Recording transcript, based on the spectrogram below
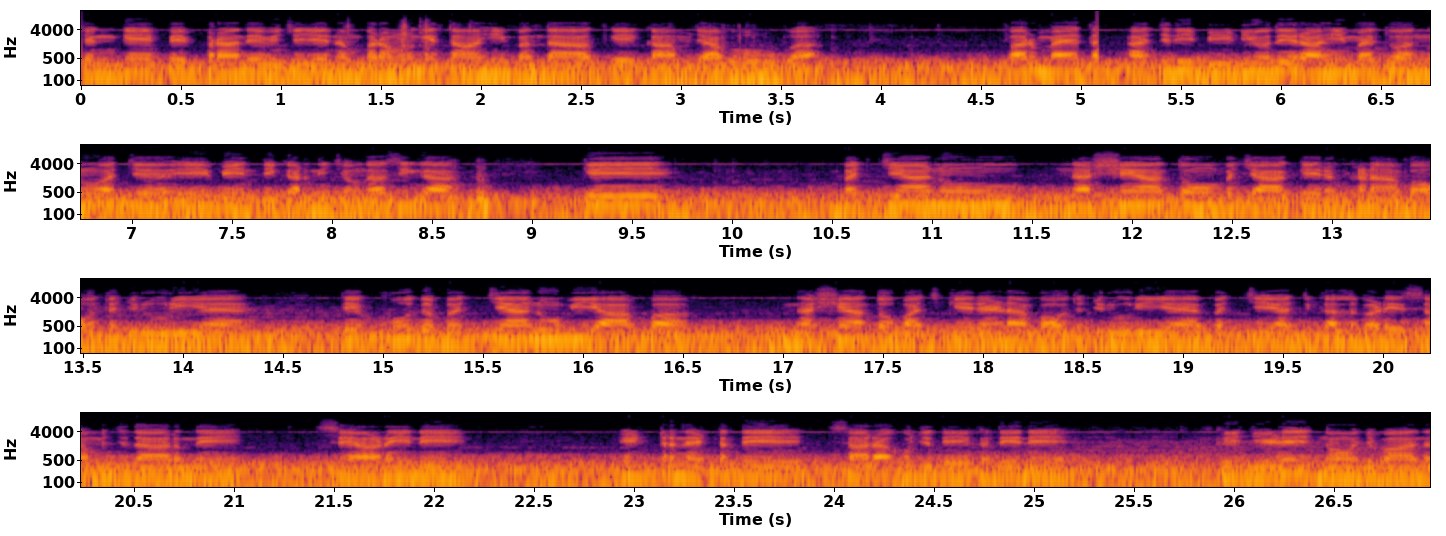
ਚੰਗੇ ਪੇਪਰਾਂ ਦੇ ਵਿੱਚ ਜੇ ਨੰਬਰ ਆਉਣਗੇ ਤਾਂ ਹੀ ਬੰਦਾ ਅੱਗੇ ਕਾਮਯਾਬ ਹੋਊਗਾ। ਪਰ ਮੈਂ ਤਾਂ ਅੱਜ ਦੀ ਵੀਡੀਓ ਦੇ ਰਾਹੀਂ ਮੈਂ ਤੁਹਾਨੂੰ ਅੱਜ ਇਹ ਬੇਨਤੀ ਕਰਨੀ ਚਾਹੁੰਦਾ ਸੀਗਾ ਕਿ ਬੱਚਿਆਂ ਨੂੰ ਨਸ਼ਿਆਂ ਤੋਂ ਬਚਾ ਕੇ ਰੱਖਣਾ ਬਹੁਤ ਜ਼ਰੂਰੀ ਹੈ ਤੇ ਖੁਦ ਬੱਚਿਆਂ ਨੂੰ ਵੀ ਆਪ ਨਸ਼ਿਆਂ ਤੋਂ ਬਚ ਕੇ ਰਹਿਣਾ ਬਹੁਤ ਜ਼ਰੂਰੀ ਹੈ। ਬੱਚੇ ਅੱਜ ਕੱਲ੍ਹ ਬੜੇ ਸਮਝਦਾਰ ਨੇ, ਸਿਆਣੇ ਨੇ, ਇੰਟਰਨੈਟ ਤੇ ਸਾਰਾ ਕੁਝ ਦੇਖਦੇ ਨੇ ਕਿ ਜਿਹੜੇ ਨੌਜਵਾਨ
